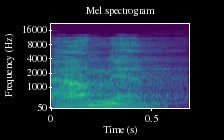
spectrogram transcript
Amen.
